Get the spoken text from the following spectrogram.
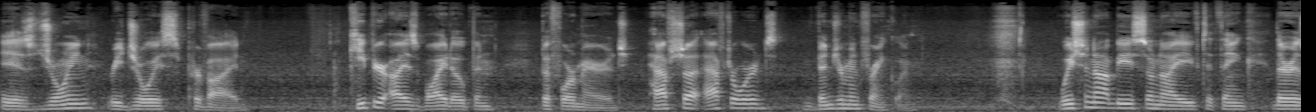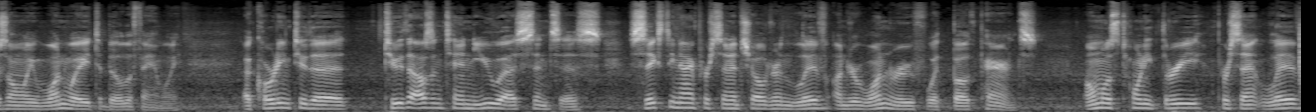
is join, rejoice, provide. Keep your eyes wide open before marriage, half shut afterwards. Benjamin Franklin. We should not be so naive to think there is only one way to build a family. According to the 2010 U.S. Census, 69% of children live under one roof with both parents. Almost 23% live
